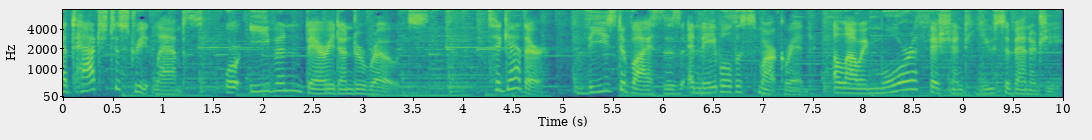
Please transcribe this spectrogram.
attached to street lamps, or even buried under roads. Together, these devices enable the smart grid, allowing more efficient use of energy.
